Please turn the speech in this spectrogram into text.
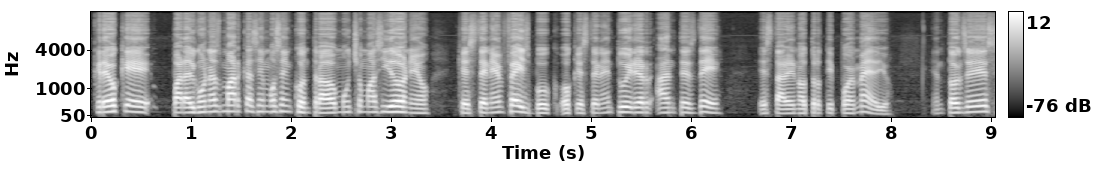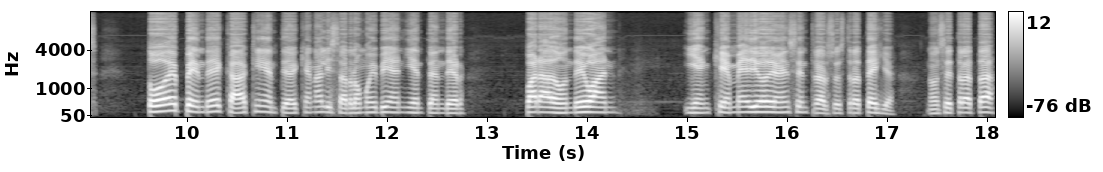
creo que para algunas marcas hemos encontrado mucho más idóneo que estén en Facebook o que estén en Twitter antes de estar en otro tipo de medio. Entonces, todo depende de cada cliente, hay que analizarlo muy bien y entender para dónde van y en qué medio deben centrar su estrategia. No se trata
